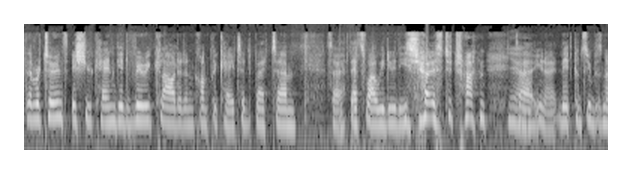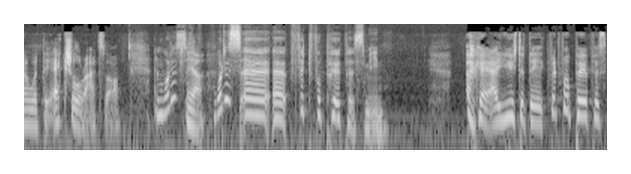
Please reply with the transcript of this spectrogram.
the returns issue can get very clouded and complicated, but um, so that's why we do these shows to try and Yeah. to, you know let consumers know what the actual rights are. And what is Yeah. what does uh, uh, fit for purpose mean? Okay, I used it there. Fit for purpose.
